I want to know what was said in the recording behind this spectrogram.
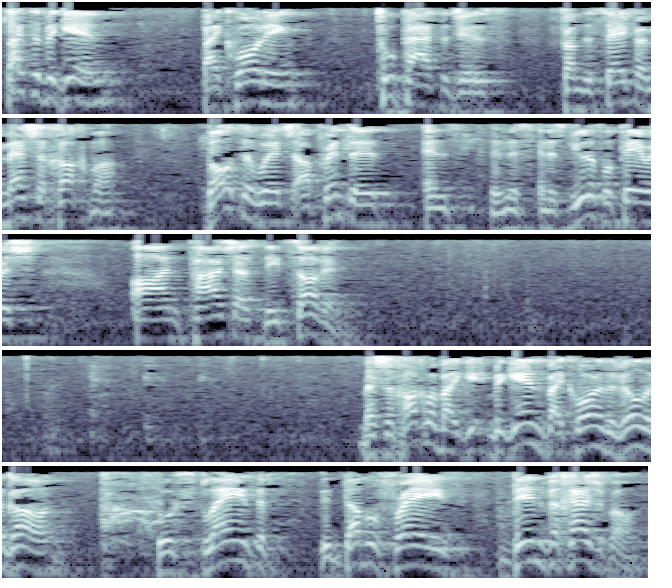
I'd like to begin by quoting two passages from the Sefer Meshech Chochmah, both of which are printed in, in, this, in this beautiful parish on Parshas Nitzavim. Meshech begins by quoting the Vilna Gaon, who explains the, the double phrase din v'cheshbon,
